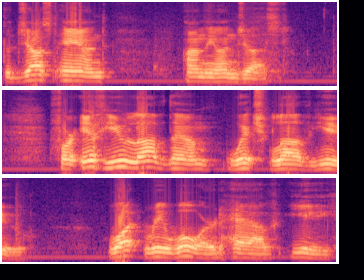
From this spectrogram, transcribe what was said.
the just and on the unjust. For if you love them which love you, what reward have ye?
